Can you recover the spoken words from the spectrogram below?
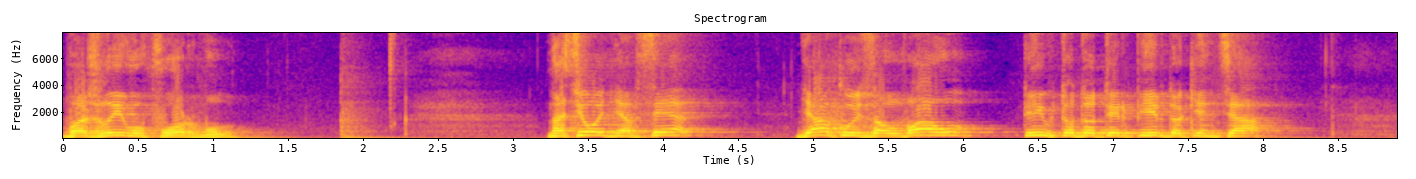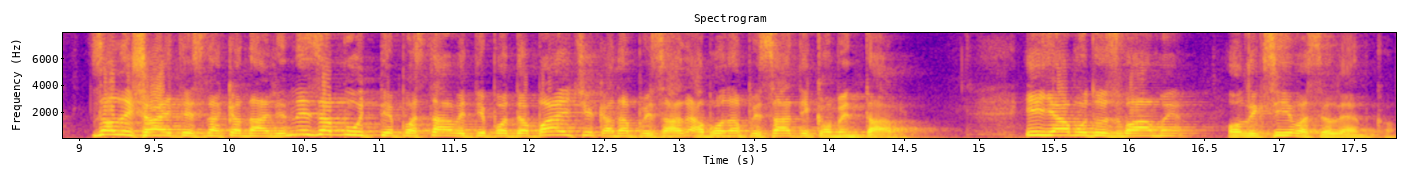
важливу формулу. На сьогодні все. Дякую за увагу тим, хто дотерпів до кінця. Залишайтесь на каналі. Не забудьте поставити подобайчик або написати коментар. І я буду з вами, Олексій Василенко.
